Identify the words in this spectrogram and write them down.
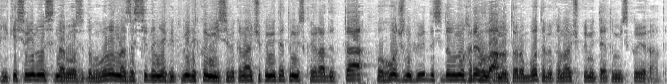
які сьогодні вносять на розгляд, обговорено на засіданнях відповідних комісій виконавчого комітету міської ради та погоджено відповідності до вимог регламенту роботи виконавчого комітету міської ради.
